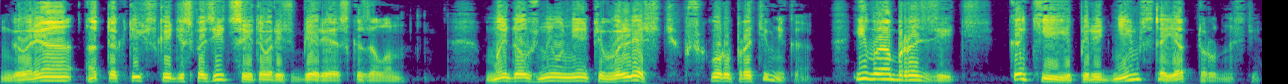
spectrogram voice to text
Говоря о тактической диспозиции, товарищ Берия, сказал он, мы должны уметь влезть в шкуру противника и вообразить, какие перед ним стоят трудности.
